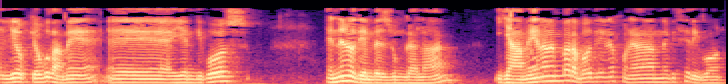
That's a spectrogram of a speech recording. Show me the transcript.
λίγο πιο που δαμε, γενικώς, δεν είναι ότι παίζουν καλά. Για μένα με παραπώ ότι έχουν έναν επιθετικό.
